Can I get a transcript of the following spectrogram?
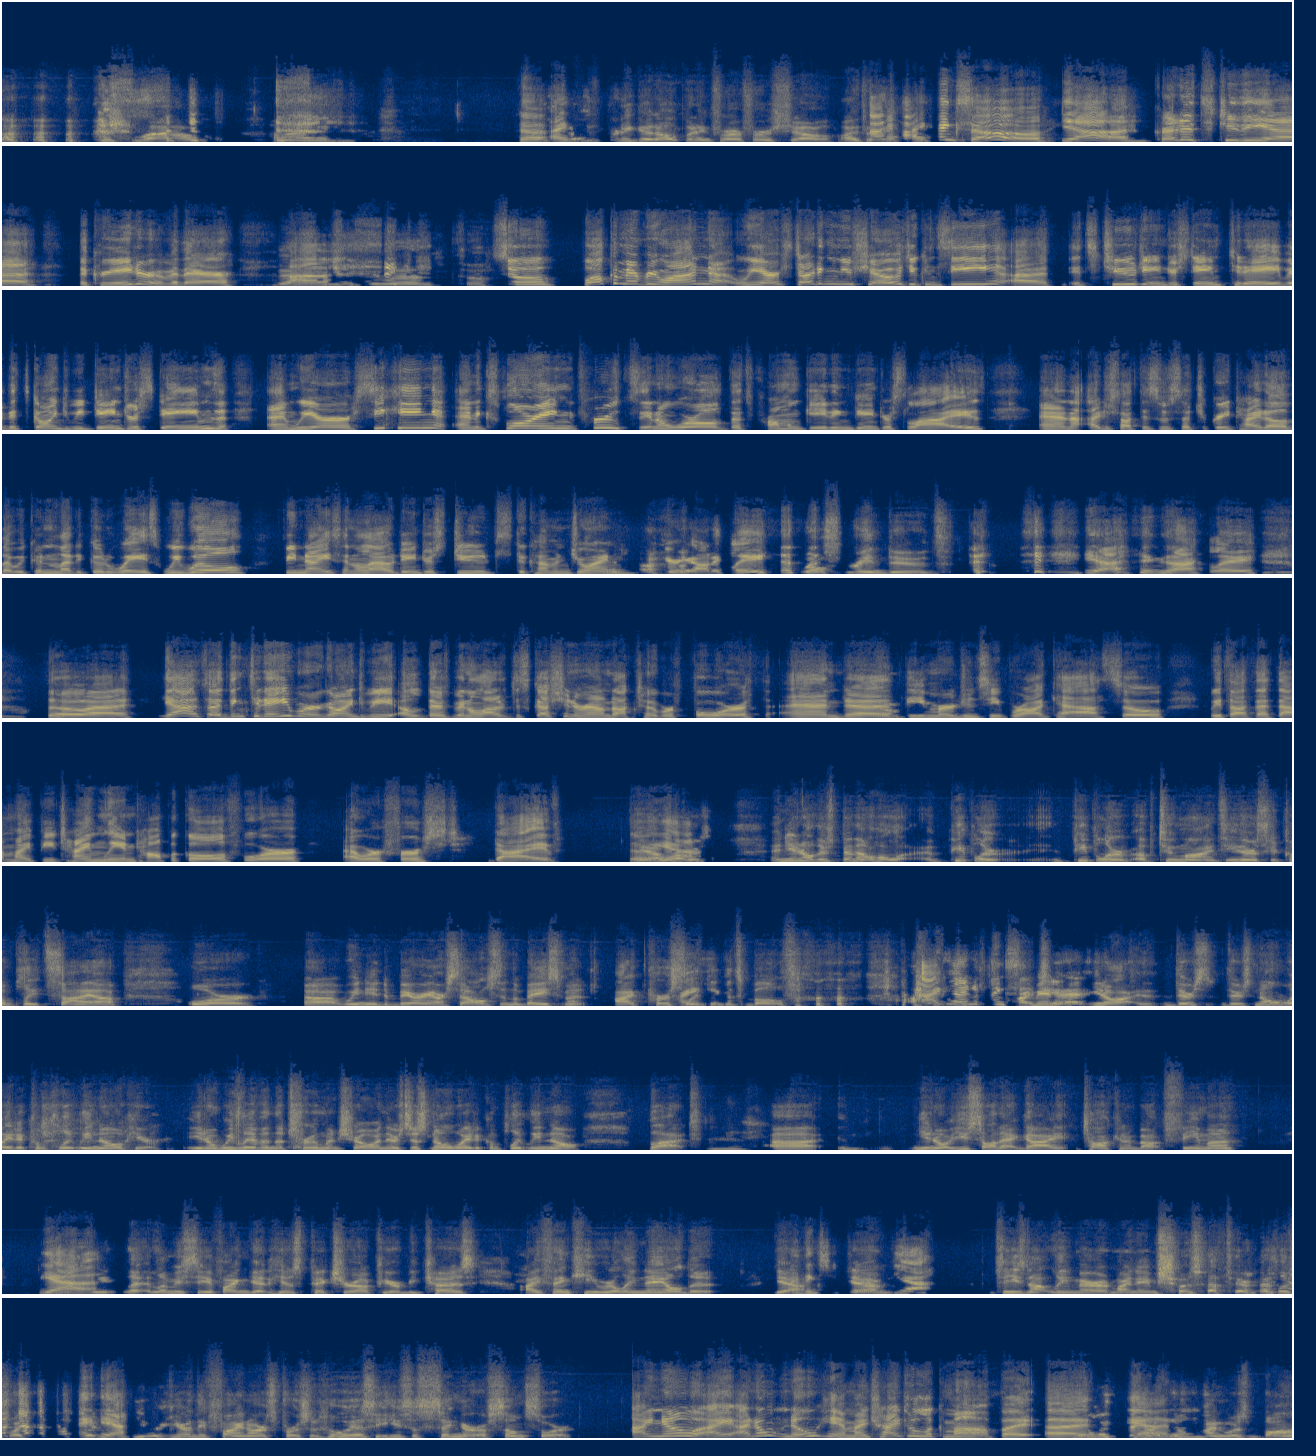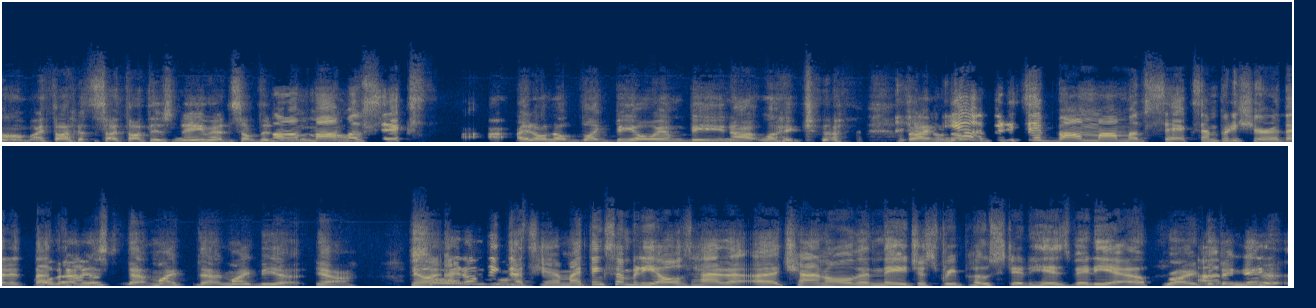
wow. Hi. That I, was a pretty good opening for our first show. I think. I I think so. Yeah. Credits to the uh the creator over there. yeah, uh, you, Lynn. So, So welcome everyone. We are starting a new show. As you can see, uh it's two dangerous dames today, but it's going to be dangerous dames. And we are seeking and exploring truths in a world that's promulgating dangerous lies. And I just thought this was such a great title that we couldn't let it go to waste. We will be nice and allow dangerous dudes to come and join periodically. well screened dudes. yeah, exactly. So, uh, yeah, so I think today we're going to be, uh, there's been a lot of discussion around October 4th and uh, Yeah. the emergency broadcast. So we thought that that might be timely and topical for our first dive. So, yeah, yeah. well, there's, and you know, there's been a whole people are people are of two minds. Either it's a complete psyop, or uh, we need to bury ourselves in the basement. I personally Right. think it's both. I kind of think so I mean, too. uh, you know, there's there's no way to completely know here. You know, we live in the Truman Show, and there's just no way to completely know. But Mm. uh, you know, you saw that guy talking about FEMA. yeah. Let me, see, let, let me see if I can get his picture up here because I think he really nailed it. Yeah, I think so too. yeah. Yeah. See, he's not Lee Merritt. My name shows up there. It looks like Yeah. you, you're the fine arts person. Who is he? He's a singer of some sort. I know. I, I don't know him. I tried to look him up, but The uh, only thing yeah, I could find was Bomb. I thought it's, I thought his name had something. to do Mom, Bomb. of six. I, I don't know, like B O M B, not like. but I don't know. Yeah, but it said bomb mom of six. I'm pretty sure that it, that's oh, that is that might that might be it. Yeah. No, So, I don't think um, that's him. I think somebody else had a, a channel, then they just reposted his video. Right, but Um, they made it.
